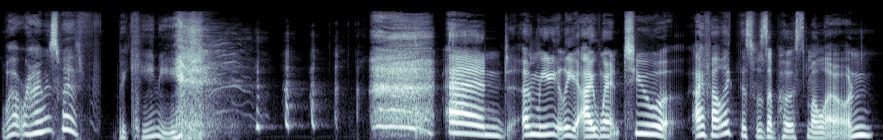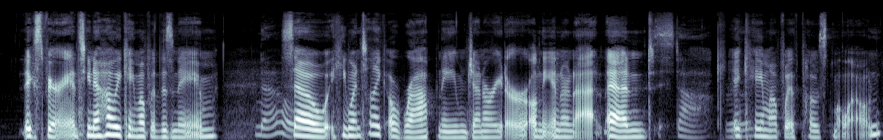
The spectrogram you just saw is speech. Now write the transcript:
what rhymes with bikini? and immediately I went to, I felt like this was a Post Malone experience. You know how he came up with his name? No. So he went to like a rap name generator on the internet and stop. it came up with Post Malone.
